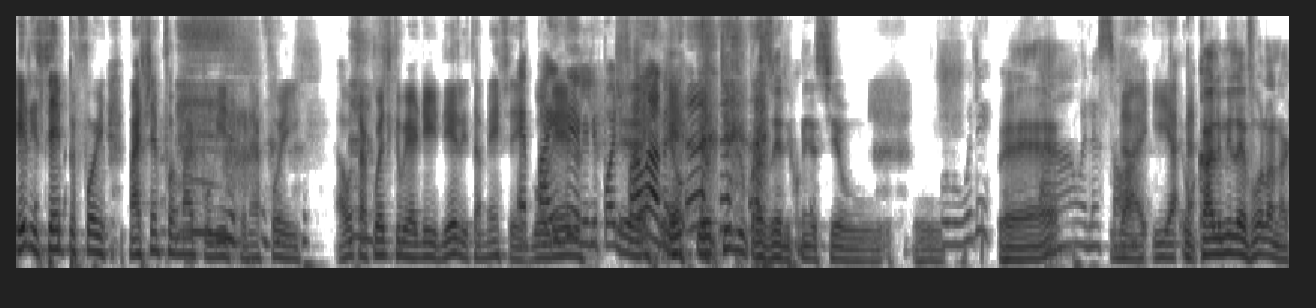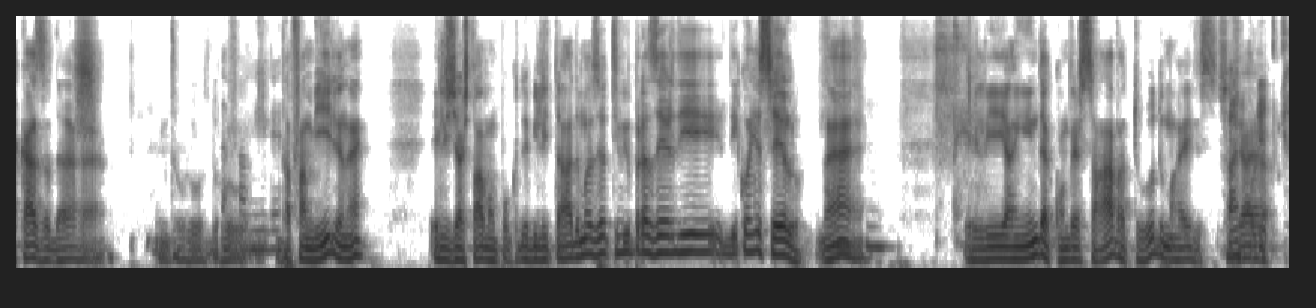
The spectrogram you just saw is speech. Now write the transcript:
Ele sempre foi, mas sempre foi mais político, né? Foi A outra coisa que eu herdei dele também, ser É goleiro. pai dele, ele pode É, falar, né? Eu, eu tive o prazer de conhecer o. O o Lully? é, Ah, olha só. Da, e a- o Calho me levou lá na casa da, do- do- Da família. da família, né? Ele já estava um pouco debilitado, mas eu tive o prazer de, de conhecê-lo, né? Uhum. Ele ainda conversava tudo, mas só em já política.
